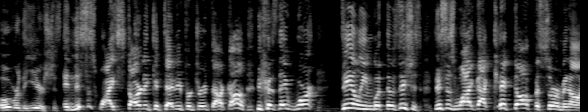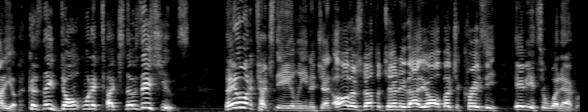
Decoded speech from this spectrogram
over the years. Just and this is why I started contending for truth.com because they weren't dealing with those issues. This is why I got kicked off of sermon audio because they don't want to touch those issues. They don't want to touch the alien agenda. Oh, there's nothing to any of that. You're all a bunch of crazy idiots or whatever.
